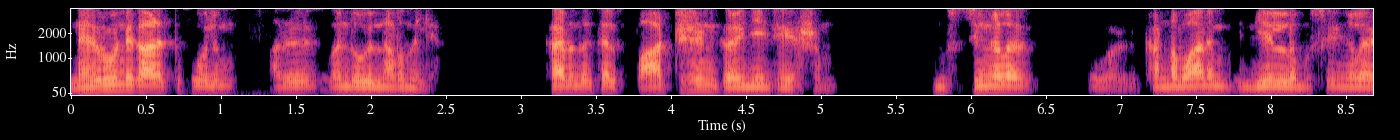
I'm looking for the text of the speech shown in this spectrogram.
നെഹ്റുവിന്റെ കാലത്ത് പോലും അത് വൻതോതിൽ നടന്നില്ല. കാരണം എന്താ വെച്ചാൽ പാർട്ടിഷൻ കഴിഞ്ഞതിന് ശേഷം മുസ്ലിങ്ങൾ കണ്ടമാനം ഇന്ത്യയിലുള്ള മുസ്ലിങ്ങളെ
